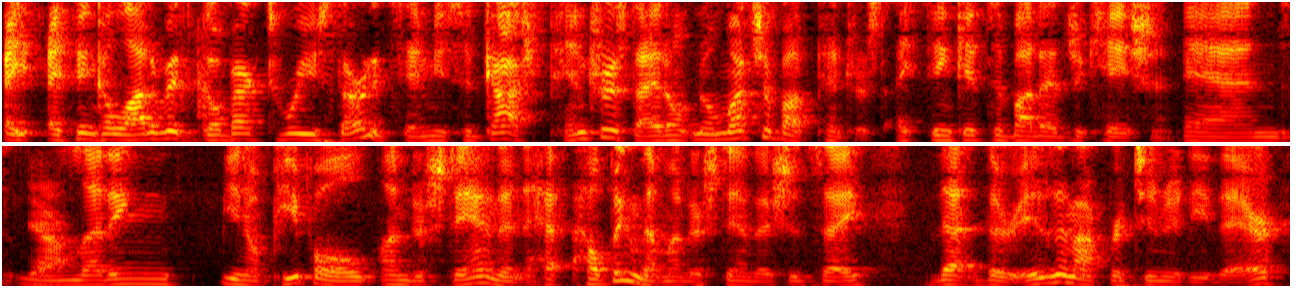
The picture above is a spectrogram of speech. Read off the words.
I think a lot of it go back to where you started, Sam. You said, "Gosh, Pinterest. I don't know much about Pinterest. I think it's about education and yeah. letting you know people understand and he- helping them understand, I should say, that there is an opportunity there."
